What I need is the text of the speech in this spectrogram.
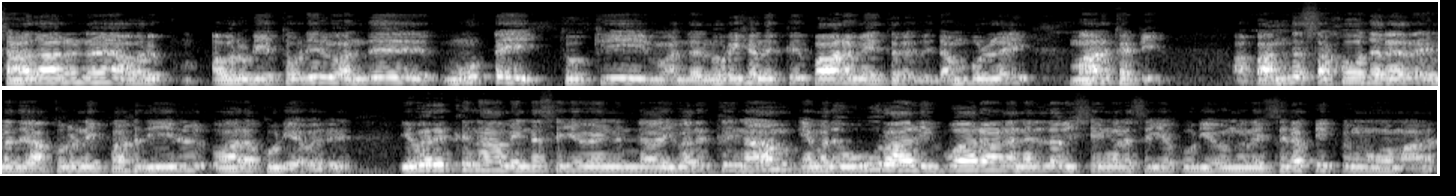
சாதாரண அவர் அவருடைய தொழில் வந்து மூட்டை தூக்கி அந்த லொரிகளுக்கு பாரம் ஏத்துறது தம்புள்ளை மார்க்கெட்டில் அப்ப அந்த சகோதரர் எமது அக்குரணை பகுதியில் வாழக்கூடியவர் இவருக்கு நாம் என்ன செய்ய வேண்டும்டா? இவருக்கு நாம் எமது ஊரால் இவ்வாறான நல்ல விஷயங்களை செய்யக்கூடியவங்களை சிறப்பிக்கும் மூலமாக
